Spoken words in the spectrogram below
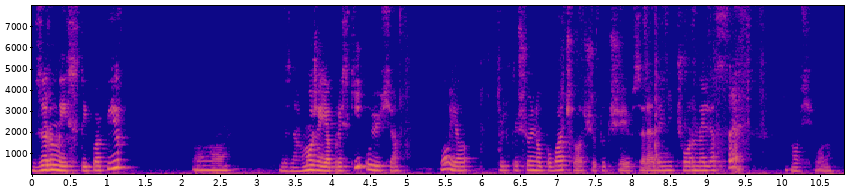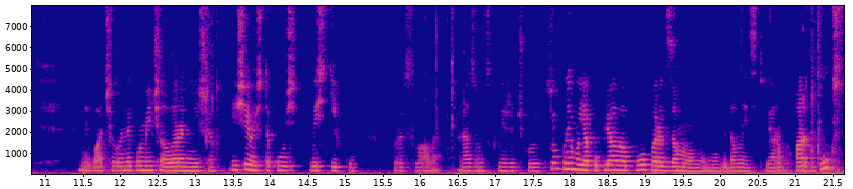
зернистий папір. Не знаю, може я прискіпуюся. О, я тільки щойно побачила, що тут ще є всередині чорне лясе. Ось воно. Не бачила, не помічала раніше. І ще ось таку ось листівку прислали разом з книжечкою. Цю книгу я купляла поперед передзамовленню у видавництві Ar- Artbooks.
